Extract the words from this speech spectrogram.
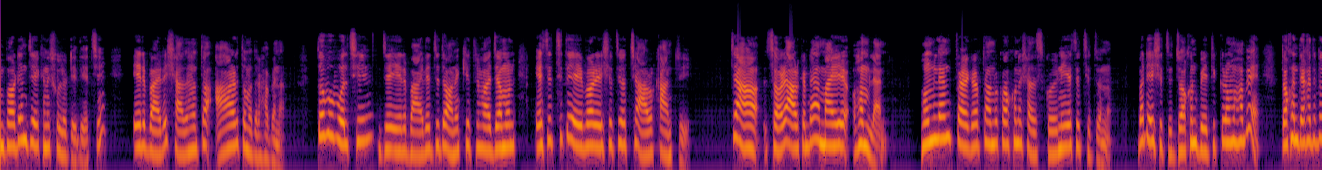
ইম্পর্টেন্ট যে এখানে ষোলোটি দিয়েছি, এর বাইরে সাধারণত আর তোমাদের হবে না। তবু বলছি যে এর বাইরে যদি অনেক ক্ষেত্রে হয়, যেমন এসএসসিতে এবার এসেছে হচ্ছে আওয়ার কান্ট্রি যে sorry our country my homeland homeland প্যারাগ্রাফটা আমরা কখনো সাজেস্ট করিনি এসএসসির জন্য। বাট এসেছে, যখন ব্যতিক্রম হবে, তখন দেখা যাবে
